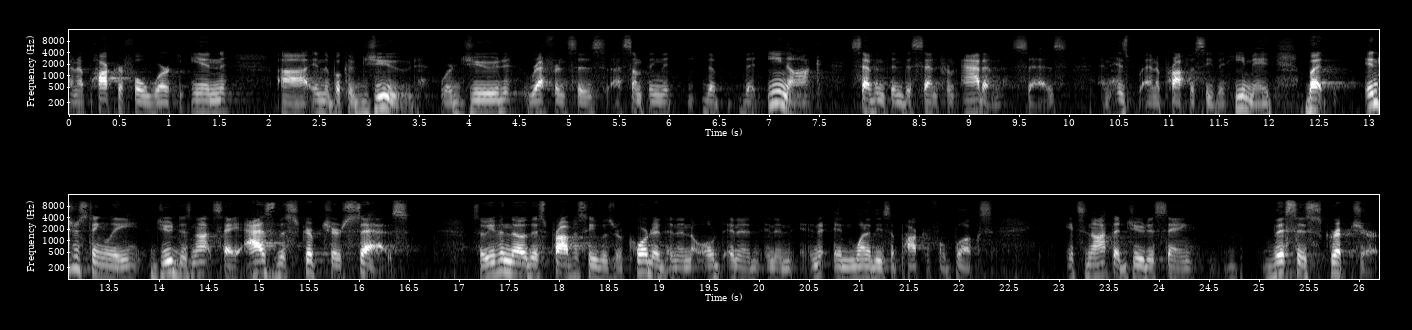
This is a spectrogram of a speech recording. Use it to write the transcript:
an apocryphal work in, uh, in the book of Jude, where Jude references uh, something that, the, that Enoch, seventh in descent from Adam, says, and, his, and a prophecy that he made. But interestingly, Jude does not say, as the scripture says. So even though this prophecy was recorded in, an old, in, an, in, an, in one of these apocryphal books, it's not that Jude is saying, this is scripture.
